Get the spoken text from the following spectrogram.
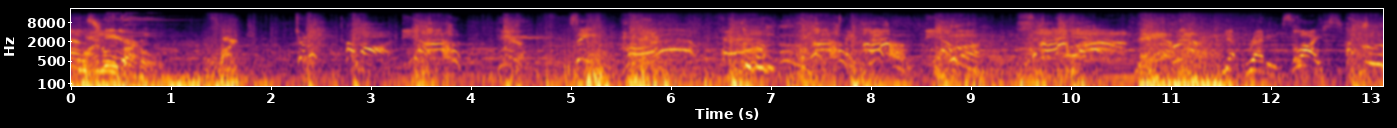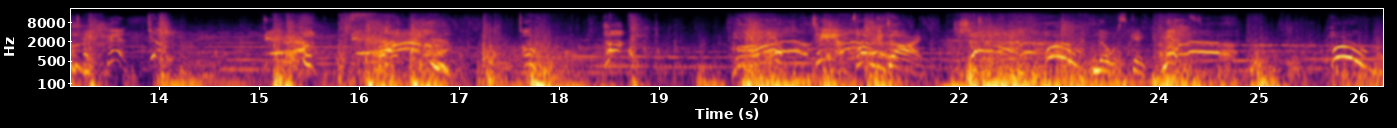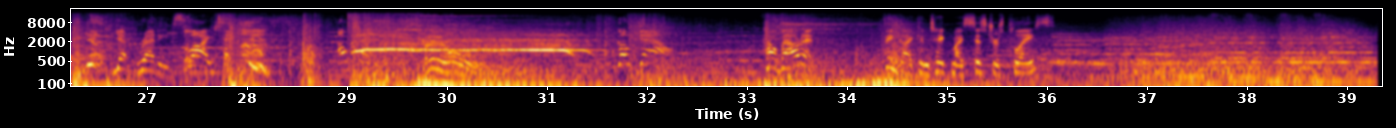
This Final here. battle! Fight! Come on! Here! See! Get ready. Slice. Take this! Time to die. No escape. Get ready. Slice. KO! Down! How about it? Think I can take my sister's place?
